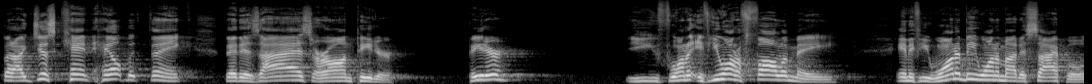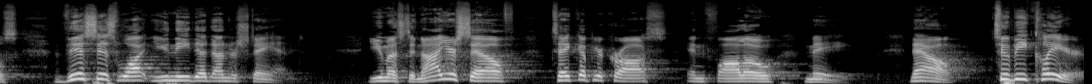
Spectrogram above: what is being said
but I just can't help but think that his eyes are on Peter. Peter, you want to, if you want to follow me, and if you want to be one of my disciples, this is what you need to understand. You must deny yourself, take up your cross, and follow me. Now, to be clear,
